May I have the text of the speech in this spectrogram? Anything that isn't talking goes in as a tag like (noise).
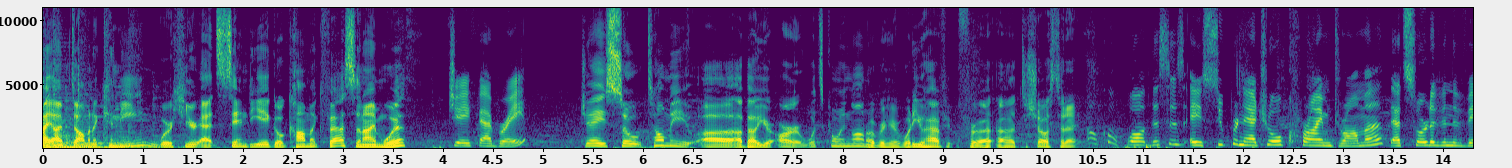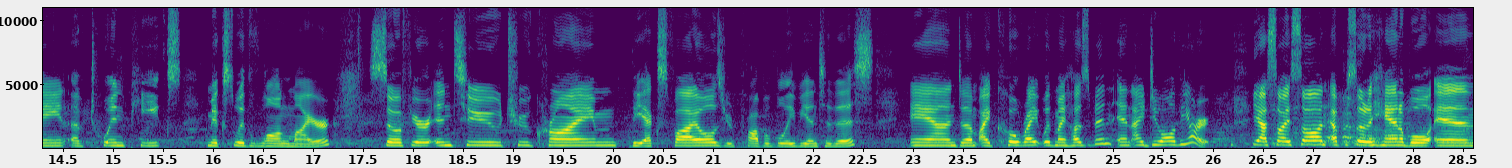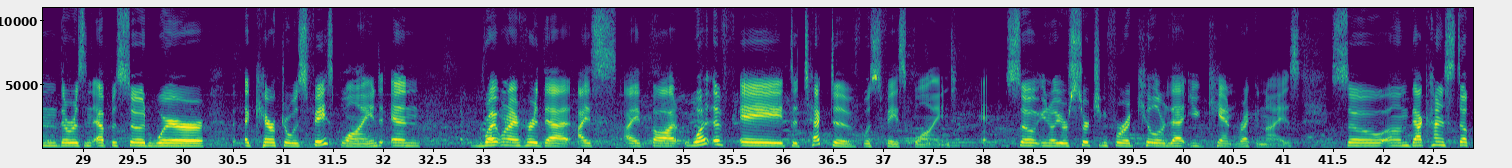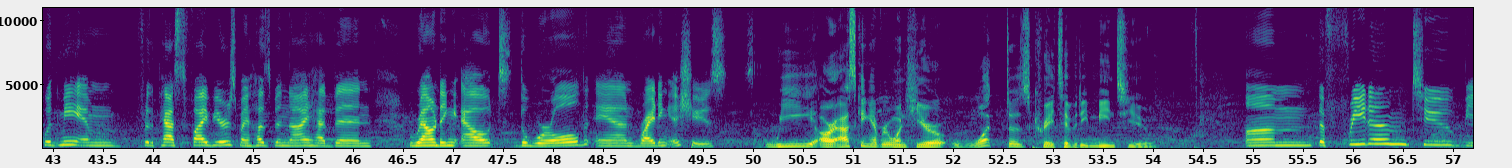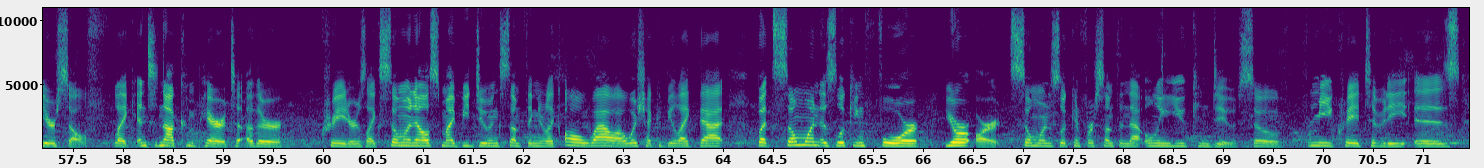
Hi, I'm Dominic Canine. We're here at San Diego Comic Fest, and I'm with Jay Fabre. Jay. So tell me uh, about your art. What's going on over here? What do you have for uh, uh, to show us today? Oh. Well, this is a supernatural crime drama that's sort of in the vein of Twin Peaks mixed with Longmire. So if you're into true crime, The X Files, you'd probably be into this. And um, I co-write with my husband, and I do all the art. Yeah. So I saw an episode of Hannibal, and there was an episode where a character was face blind, and right when I heard that, I, I thought, what if a detective was face blind? So, you know, you're searching for a killer that you can't recognize. So um, that kind of stuck with me, and for the past five years, my husband and I have been rounding out the world and writing issues. We are asking everyone here, what does creativity mean to you? Um, the freedom to be yourself, like, and to not compare it to other creators. Like someone else might be doing something, you're like, oh wow, I wish I could be like that. But someone is looking for your art. Someone is looking for something that only you can do. So for me, creativity is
